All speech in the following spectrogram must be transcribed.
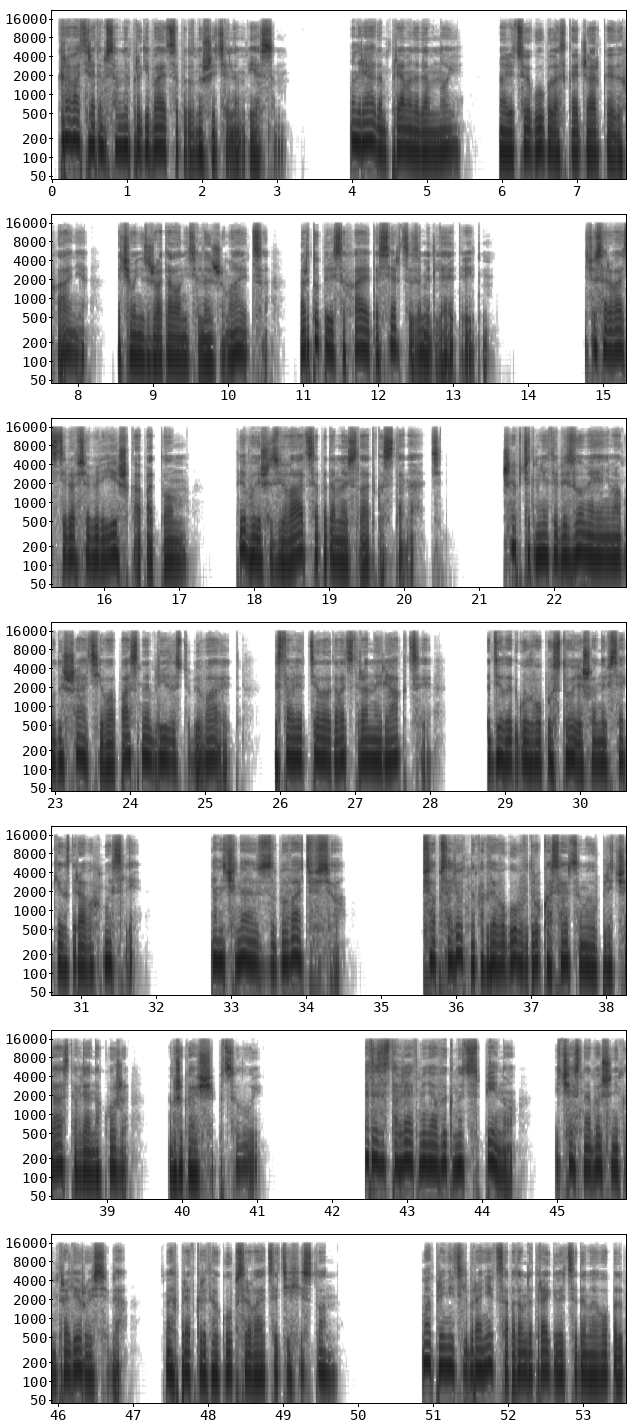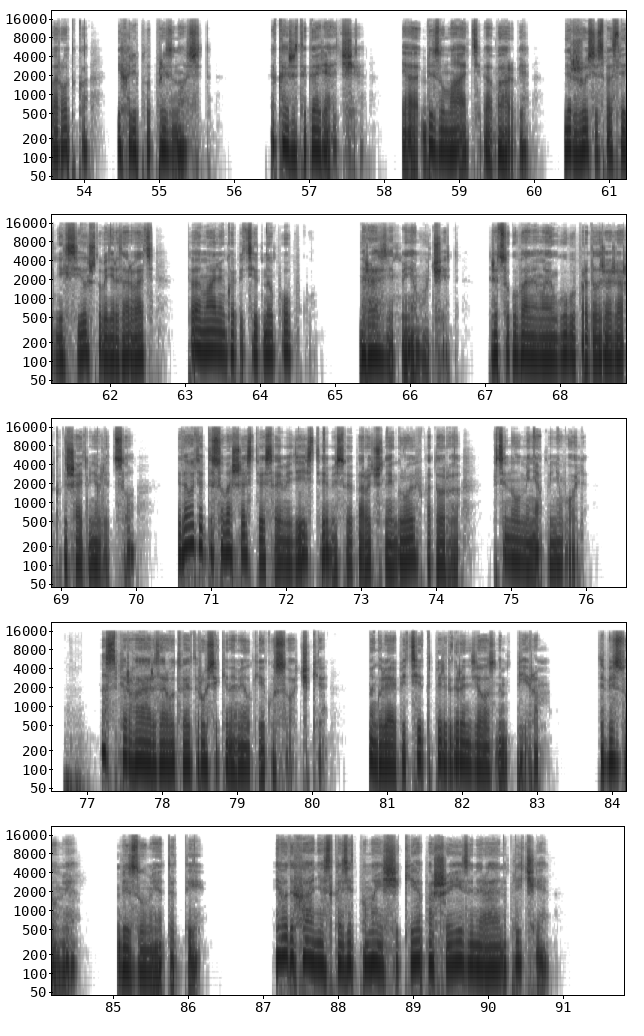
Кровать рядом со мной прогибается под внушительным весом. Он рядом, прямо надо мной. Мое лицо и губы ласкает жаркое дыхание, отчего низ живота волнительно сжимается, во рту пересыхает, а сердце замедляет ритм. Хочу сорвать с тебя все бельишко, а потом ты будешь извиваться, подо мной сладко стонать. Шепчет мне это безумие, я не могу дышать, его опасная близость убивает, заставляет тело выдавать странные реакции, делает голову пустой, лишенной всяких здравых мыслей. Я начинаю забывать все. Все абсолютно, когда его губы вдруг касаются моего плеча, оставляя на коже обжигающий поцелуй. Это заставляет меня выгнуть спину, и, честно, я больше не контролирую себя. С моих приоткрытых губ срывается тихий стон. Мой пленитель бронится, а потом дотрагивается до моего подбородка и хрипло произносит. «Какая же ты горячая! Я без ума от тебя, Барби. Держусь из последних сил, чтобы не разорвать твою маленькую аппетитную попку. Разнит меня, мучает. Трется губами мои губы, продолжая жарко дышать мне в лицо, и доводит до сумасшествия своими действиями, своей порочной игрой, в которую втянул меня по неволе. Но сперва я разорву твои трусики на мелкие кусочки нагуляя аппетит перед грандиозным пиром. Это безумие. Безумие — это ты. Его дыхание скользит по моей щеке, по шее, замирая на плече.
